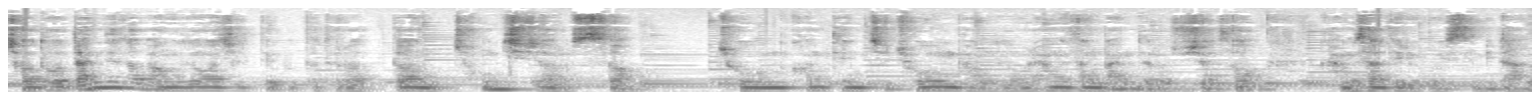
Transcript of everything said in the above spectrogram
저도 딴 데서 방송하실 때부터 들었던 청취자로서 좋은 컨텐츠, 좋은 방송을 항상 만들어주셔서 감사드리고 있습니다.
